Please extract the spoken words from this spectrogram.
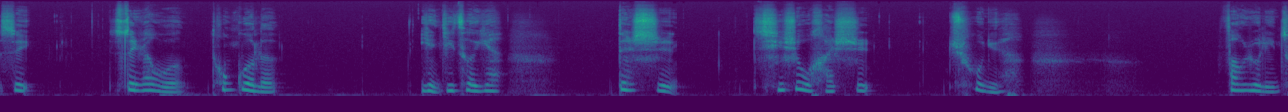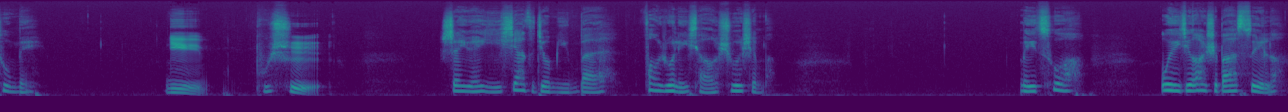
虽虽然我通过了演技测验，但是其实我还是处女。方若琳蹙眉，你。不是，山原一下子就明白方若琳想要说什么。没错，我已经二十八岁了。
